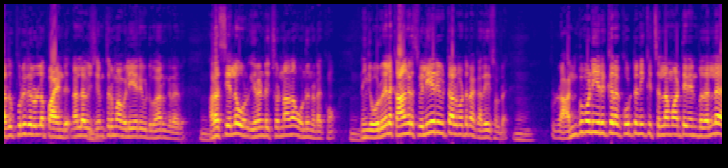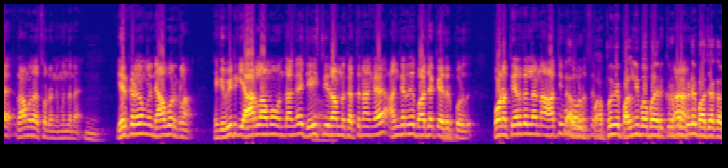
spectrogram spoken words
அது புரிதல் உள்ள பாயிண்ட் நல்ல விஷயம். திரும்ப வெளியேறி விடுவாருங்கிறாரு. அரசியல்ல இரண்டு சொன்னாதான் ஒண்ணு நடக்கும். நீங்க ஒருவேளை காங்கிரஸ் வெளியேறி விட்டால் மட்டும் நான் கதையை சொல்றேன். அன்புமணி இருக்கிற கூட்டணிக்கு செல்ல மாட்டேன் என்பதல்ல ராமதாஸோட நிபந்தனை. ஏற்கனவே உங்களுக்கு ஞாபகம் இருக்கலாம். எங்க வீட்டுக்கு யாரெல்லாமோ வந்தாங்க ஜெய் ஸ்ரீராம்னு கத்துனாங்க அங்கிருந்தே பாஜக எதிர்ப்பு வருது போன தேர்தல்ல நான் அதிமுக அப்பவே பழனி பாபா இருக்கிறப்ப கூட பாஜக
